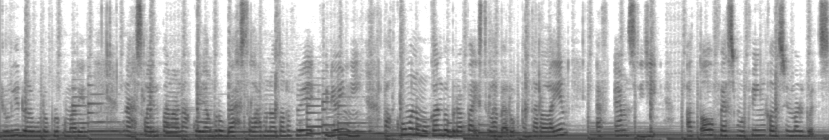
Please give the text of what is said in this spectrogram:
Juli 2020 kemarin. Nah, selain pandangan aku yang berubah setelah menonton video ini, aku menemukan beberapa istilah baru antara lain FMCG atau fast moving consumer goods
